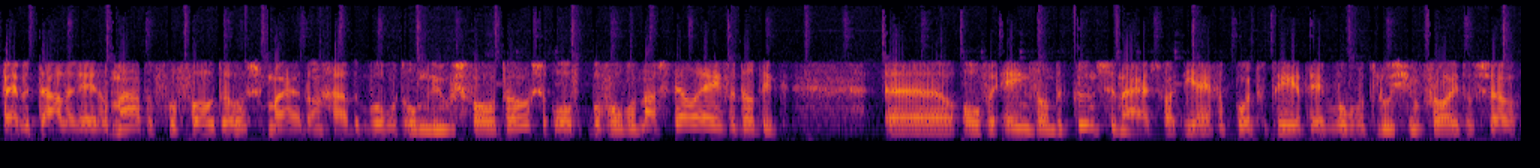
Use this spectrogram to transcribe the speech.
Wij betalen regelmatig voor foto's. Maar dan gaat het bijvoorbeeld om nieuwsfoto's. Of bijvoorbeeld, nou stel even dat ik... Uh, over een van de kunstenaars die hij geportretteerd heeft, bijvoorbeeld Lucian Freud of zo,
